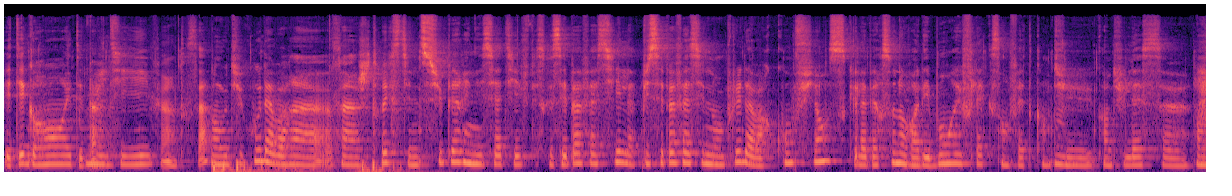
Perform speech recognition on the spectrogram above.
étaient grands, étaient partis, enfin tout ça. Donc du coup, d'avoir un. Enfin, je trouvais que c'était une super initiative parce que c'est pas facile. Puis c'est pas facile non plus d'avoir confiance que la personne aura les bons réflexes en fait quand tu, mm. quand tu laisses euh, ton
